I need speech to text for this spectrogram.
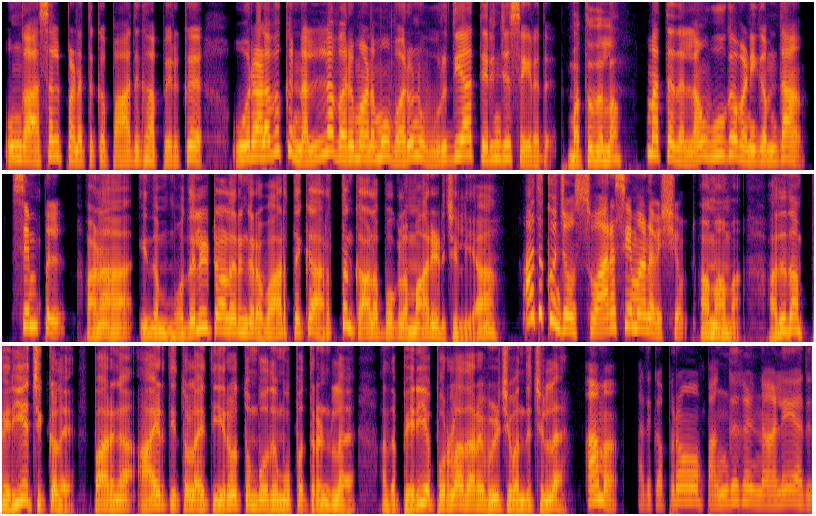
உங்க அசல் பணத்துக்கு பாதுகாப்பு இருக்கு ஓரளவுக்கு நல்ல வருமானமும் வரும்னு உறுதியா தெரிஞ்சு செய்யறது மத்ததெல்லாம்? மத்ததெல்லாம் ஊக வணிகம் தான். சிம்பிள் ஆனா இந்த முதலீட்டாளருங்கிற வார்த்தைக்கு அர்த்தம் காலப்போக்குல மாறிடுச்சு இல்லையா? அது கொஞ்சம் சுவாரஸ்யமான விஷயம். ஆமா ஆமா அதுதான் பெரிய சிக்கலு. பாருங்க ஆயிரத்தி தொள்ளாயிரத்தி இருபத்தொன்பது முப்பத்தி ரெண்டுல அந்த பெரிய பொருளாதார வீழ்ச்சி வந்துச்சுல்ல? ஆமா. அதுக்கப்புறம் பங்குகள்னாலே அது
